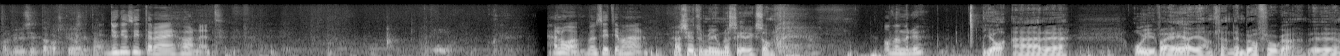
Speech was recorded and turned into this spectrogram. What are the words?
Var vill du sitta? Vart ska jag sitta? Du kan sitta där i hörnet. Hallå, vem sitter jag med här? Här sitter du med Jonas Eriksson. Och vem är du? Jag är... Eh, oj, vad är jag egentligen? Det är en bra fråga. Uh,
